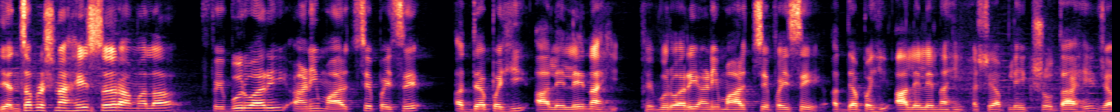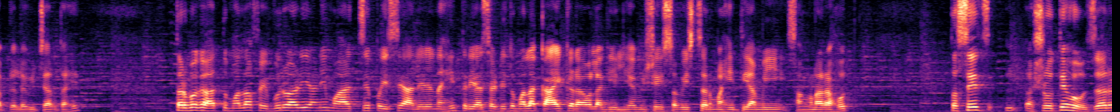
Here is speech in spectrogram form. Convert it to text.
यांचा प्रश्न आहे सर आम्हाला फेब्रुवारी आणि मार्चचे पैसे अद्यापही आलेले नाही. फेब्रुवारी आणि मार्चचे पैसे अद्यापही आलेले नाही असे आपले एक श्रोता आहे जे आपल्याला विचारत आहे. तर बघा तुम्हाला फेब्रुवारी आणि मार्चचे पैसे आलेले नाही तर यासाठी तुम्हाला काय करावं लागेल? याविषयी सविस्तर माहिती आम्ही सांगणार आहोत. तसेच श्रोते हो जर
